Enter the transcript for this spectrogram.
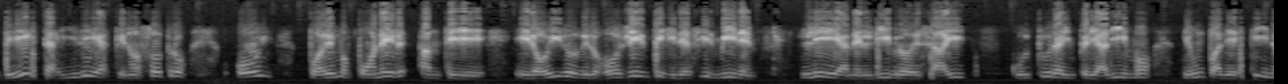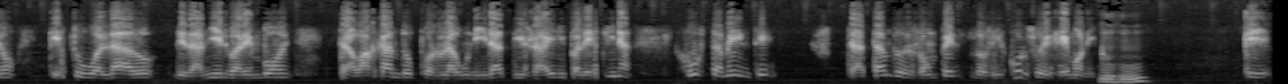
de estas ideas que nosotros hoy podemos poner ante el oído de los oyentes y decir, miren, lean el libro de Said, Cultura e Imperialismo, de un palestino que estuvo al lado de Daniel Barenboim trabajando por la unidad de Israel y Palestina, justamente tratando de romper los discursos hegemónicos que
